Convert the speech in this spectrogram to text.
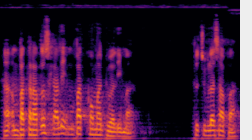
400 eh, kali 4,25 17 apa?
